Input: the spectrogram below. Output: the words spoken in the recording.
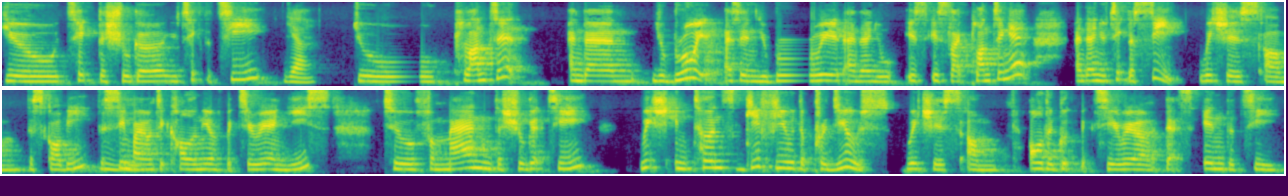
you take the sugar, you take the tea, yeah, you plant it, and then you brew it, as in you brew it, and then you it's it's like planting it, and then you take the seed, which is um, the SCOBY, the mm-hmm. symbiotic colony of bacteria and yeast, to ferment the sugar tea, which in turns give you the produce, which is um, all the good bacteria that's in the tea.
